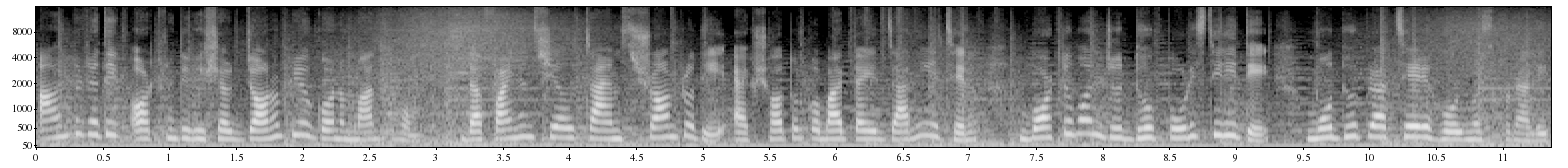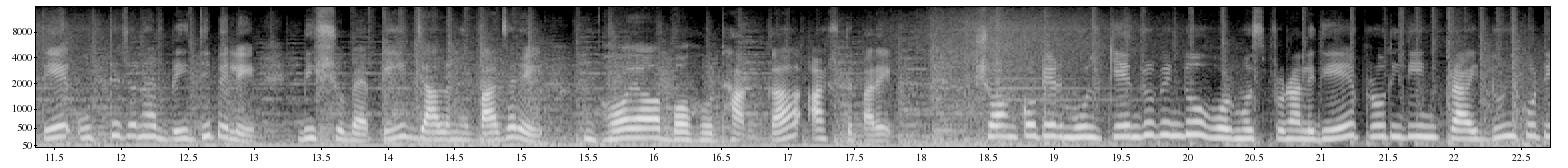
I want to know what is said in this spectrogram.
আন্তর্জাতিক অর্থনীতি বিষয়ক জনপ্রিয় গণমাধ্যম দ্য ফাইন্যান্সিয়াল টাইমস সম্প্রতি এক সতর্কবার্তায় জানিয়েছেন, বর্তমান যুদ্ধ পরিস্থিতিতে মধ্যপ্রাচ্যের হরমুজ প্রণালীতে উত্তেজনা বৃদ্ধি পেলে বিশ্বব্যাপী জ্বালানি বাজারে ভয়াবহ ধাক্কা আসতে পারে। সংকটের মূল কেন্দ্রবিন্দু হরমুজ প্রণালী দিয়ে প্রতিদিন প্রায় দুই কোটি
